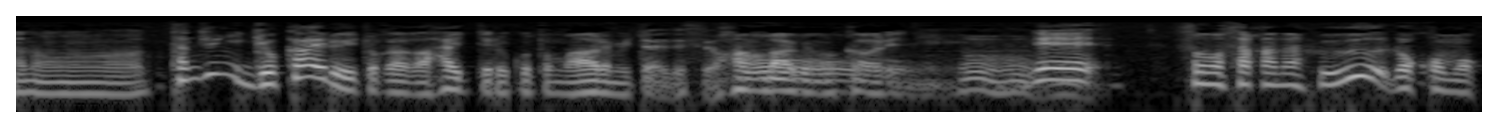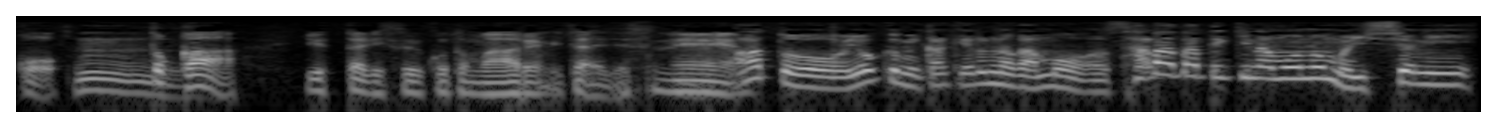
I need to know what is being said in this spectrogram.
あのー単純に魚介類とかが入ってることもあるみたいですよ、ハンバーグの代わりに。で、その魚風ロコモコうん。とか言ったりすることもあるみたいですね。あと、よく見かけるのがもう、サラダ的なものも一緒に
